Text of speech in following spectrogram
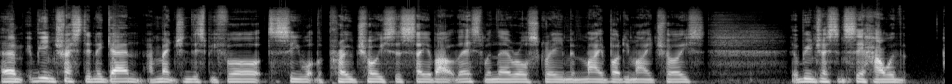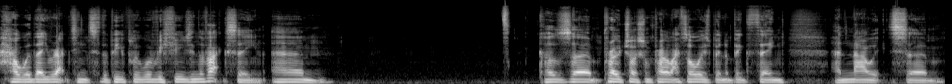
Um, it'd be interesting again. I've mentioned this before to see what the pro-choicers say about this when they're all screaming "My body, my choice." It'll be interesting to see how how are they reacting to the people who were refusing the vaccine. Um, because um, pro-choice and pro-life's always been a big thing, and now it's um,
